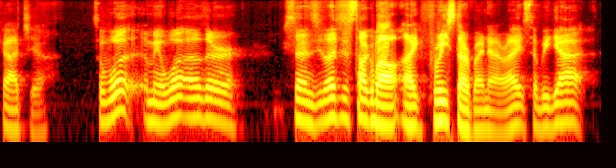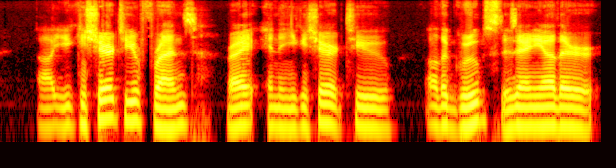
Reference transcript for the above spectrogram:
Gotcha. So what I mean, what other since let's just talk about like free stuff right now, right? So we got uh you can share it to your friends, right? And then you can share it to other groups. Is there any other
